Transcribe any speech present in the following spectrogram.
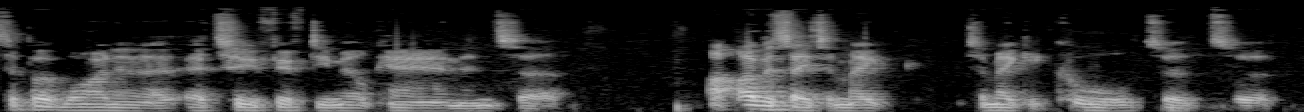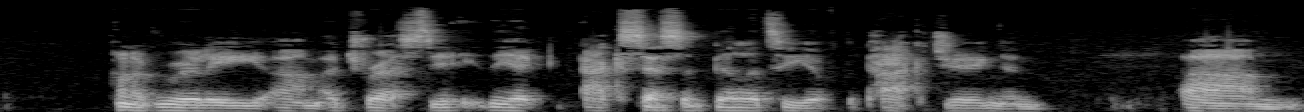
to put wine in a, a 250 ml can, and to, I would say to make to make it cool to to kind of really um, address the, the accessibility of the packaging and um,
